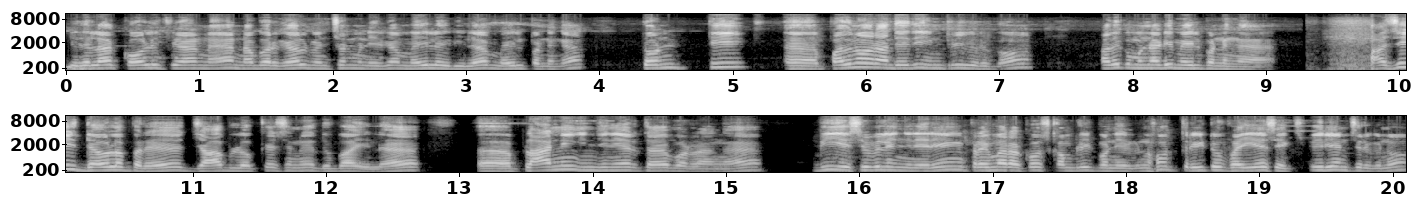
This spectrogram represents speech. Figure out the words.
இதில் குவாலிஃபையான நபர்கள் மென்ஷன் பண்ணியிருக்கேன் மெயில் ஐடியில் மெயில் பண்ணுங்க. டுவெண்ட்டி பதினோராம் தேதி இன்டர்வியூ இருக்கும். அதுக்கு முன்னாடி மெயில் பண்ணுங்க. அசீஸ் டெவலப்பரு ஜாப் லொக்கேஷனு துபாயில். பிளானிங் இன்ஜினியர் தேவைப்படுறாங்க. பிஏ சிவில் இன்ஜினியரிங் பிரைமரா கோர்ஸ் கம்ப்ளீட் பண்ணியிருக்கணும் three to five years experience இருக்கணும்.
